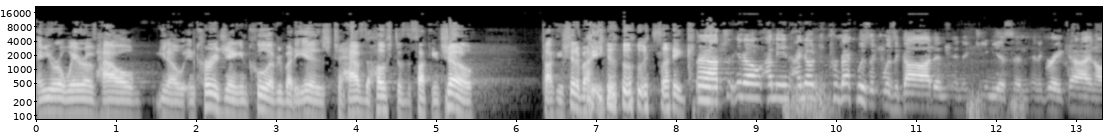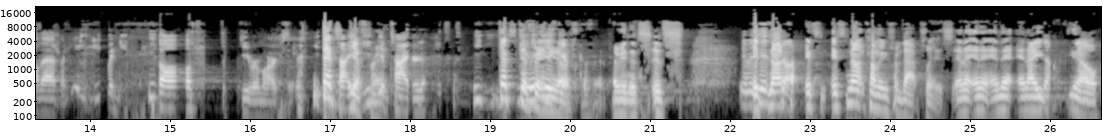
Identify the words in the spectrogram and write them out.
and you're aware of how you know encouraging and cool everybody is to have the host of the fucking show talking shit about you, it's like Uh, you know, I mean, I know Trebek was a, was a god and, and a genius and, and a great guy and all that, but he, he would he also he remarks. He'd That's get, ti- he'd get tired. He, that's different. You know, different. different. I mean, it's it's. It it's not show. it's it's not coming from that place and and and I- and I No. you know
